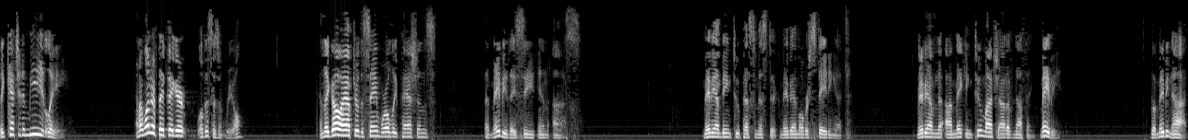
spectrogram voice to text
They catch it immediately. And I wonder if they figure, well, this isn't real. And they go after the same worldly passions that maybe they see in us. Maybe I'm being too pessimistic. Maybe I'm overstating it. Maybe I'm, I'm making too much out of nothing. Maybe. But maybe not.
